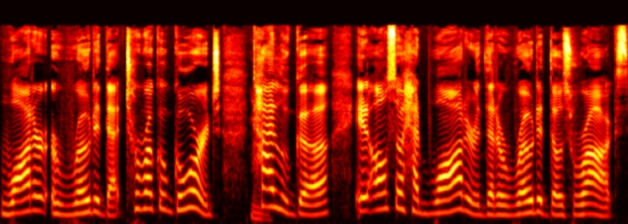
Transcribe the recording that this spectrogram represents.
Water eroded that. Taroko Gorge, mm. It also had water that eroded those rocks.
